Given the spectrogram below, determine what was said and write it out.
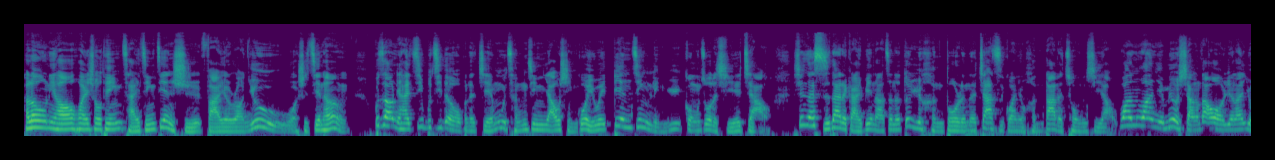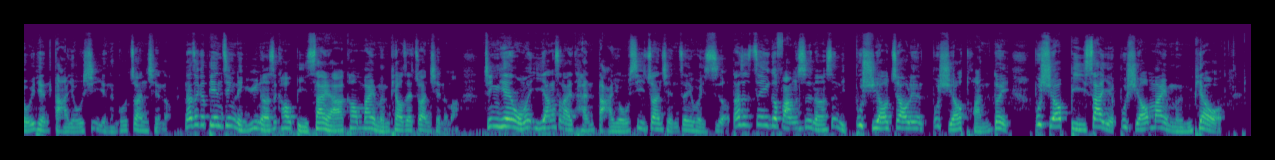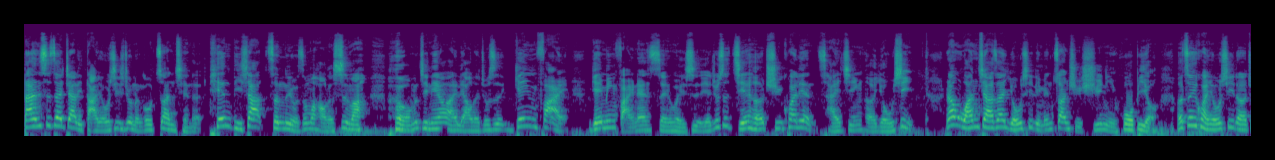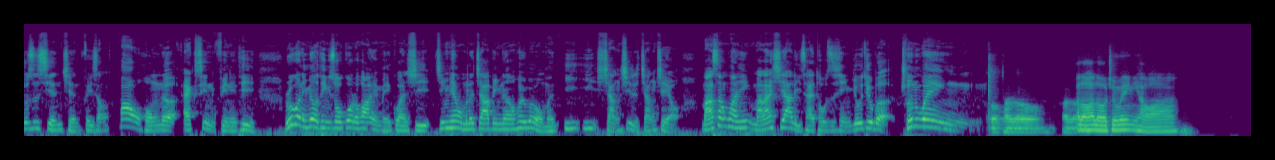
Hello，你好，欢迎收听财经见识 Fire on You，我是建恒。不知道你还记不记得我们的节目曾经邀请过一位电竞领域工作的企业家哦？现在时代的改变啊，真的对于很多人的价值观有很大的冲击啊！万万也没有想到哦，原来有一天打游戏也能够赚钱哦。那这个电竞领域呢，是靠比赛啊，靠卖门票在赚钱的嘛？今天我们一样是来谈打游戏赚钱这一回事哦。但是这一个方式呢，是你不需要教练，不需要团队，不需要比赛，也不需要卖门票哦。单是在家里打游戏就能够赚钱的，天底下真的有这么好的事吗？我们今天要来聊的就是 GameFi Gaming Finance 这一回事，也就是结合区块链、财经和游戏，让玩家在游戏里面赚取虚拟货币哦。而这一款游戏呢，就是先前非常爆红的 X Infinity。如果你没有听说过的话，也没关系。今天我们的嘉宾呢，会为我们一一详细的讲解哦。马上欢迎马来西亚理财投资型 YouTuber 春 Wing。Hello，Hello，Hello，春 Wing 你好啊。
